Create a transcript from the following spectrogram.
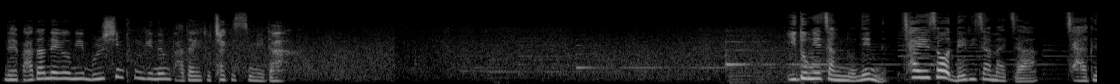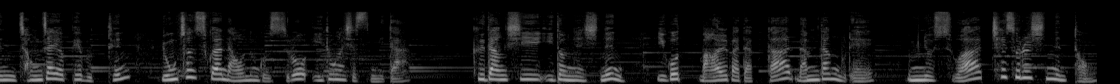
네, 바다 내음이 물씬 풍기는 바다에 도착했습니다. 이동의 장로는 차에서 내리자마자 작은 정자 옆에 붙은 용천수가 나오는 곳으로 이동하셨습니다. 그 당시 이덕년 씨는 이곳 마을 바닷가 남당물에 음료수와 채소를 씻는 통,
